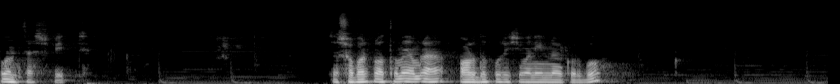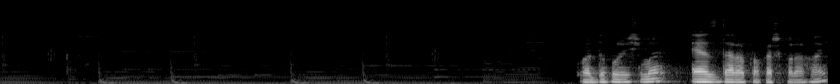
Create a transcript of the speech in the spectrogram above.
পঞ্চাশ ফিট। তো সবার প্রথমে আমরা অর্ধ পরিসীমা নির্ণয় করব। অর্ধ পরিসীমা এস দ্বারা প্রকাশ করা হয়।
